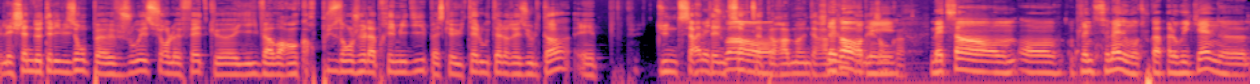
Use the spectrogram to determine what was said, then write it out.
les chaînes de télévision peuvent jouer sur le fait qu'il va y avoir encore plus d'enjeux l'après-midi parce qu'il y a eu tel ou tel résultat. Et d'une certaine sorte, ça peut ramener, encore des gens. Mettre ça en, pleine semaine, ou en tout cas pas le week-end, euh,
